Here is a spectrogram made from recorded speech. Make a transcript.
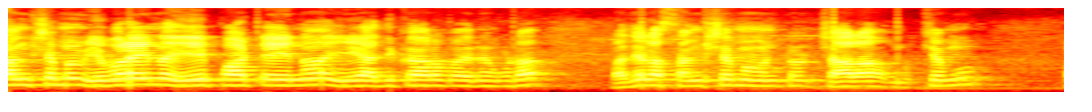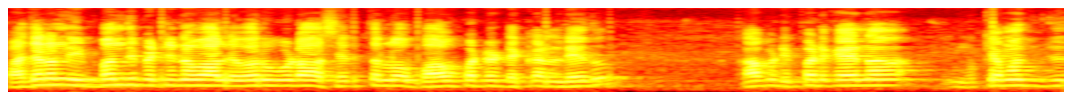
సంక్షేమం ఎవరైనా ఏ పార్టీ అయినా ఏ అధికారం అయినా కూడా ప్రజల సంక్షేమం అంటూ చాలా ముఖ్యము. ప్రజలను ఇబ్బంది పెట్టిన వాళ్ళు ఎవరు కూడా చరిత్రలో బాగుపడ్డట్టు ఎక్కడ లేదు. కాబట్టి ఇప్పటికైనా ముఖ్యమంత్రి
